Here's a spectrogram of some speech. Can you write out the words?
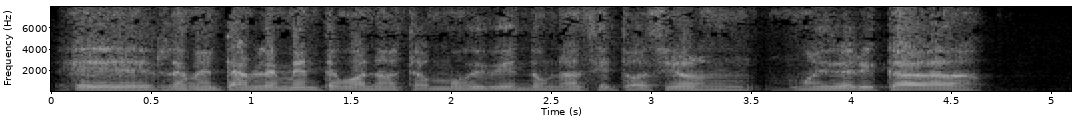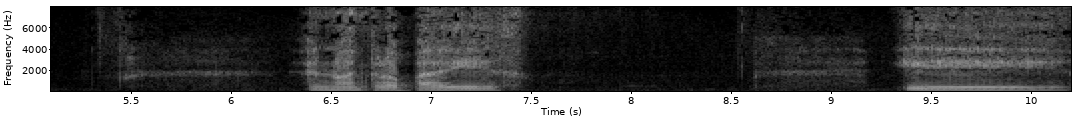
Eh, lamentablemente, bueno, estamos viviendo una situación muy delicada en nuestro país y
